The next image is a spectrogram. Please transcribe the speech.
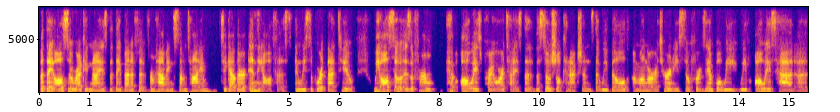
But they also recognize that they benefit from having some time together in the office and we support that too we also, as a firm, have always prioritized the, the social connections that we build among our attorneys. So, for example, we, we've always had a,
